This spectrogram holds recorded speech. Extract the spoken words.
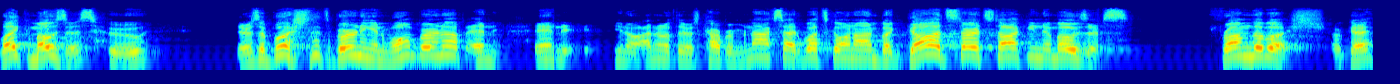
like Moses, who there's a bush that's burning and won't burn up. And, and, you know, I don't know if there's carbon monoxide, what's going on, but God starts talking to Moses from the bush, okay?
